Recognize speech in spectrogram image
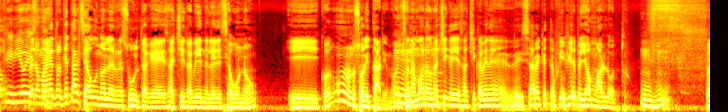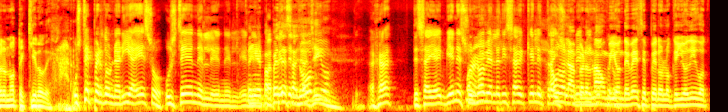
escribió esto. Pero, maestro, ¿qué tal si a uno le resulta que esa chica viene y le dice a uno, y con uno no solitario, ¿no? Y se enamora de una chica y esa chica viene y le dice, ¿sabe que te fui infiel? Pero yo amo al otro. Pero no te quiero dejar. ¿Usted perdonaría eso? ¿Usted en el, en el, en En el papel de del novio? Ajá. De Saiyajin. Viene su Bueno, novia, le dice, ¿sabe qué? Le A uno traicioné. le han perdonado un millón de veces, pero lo que yo digo,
